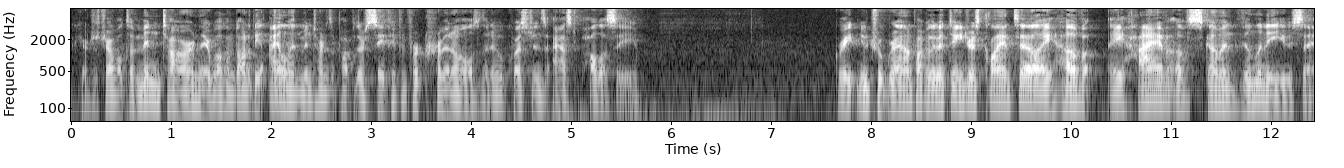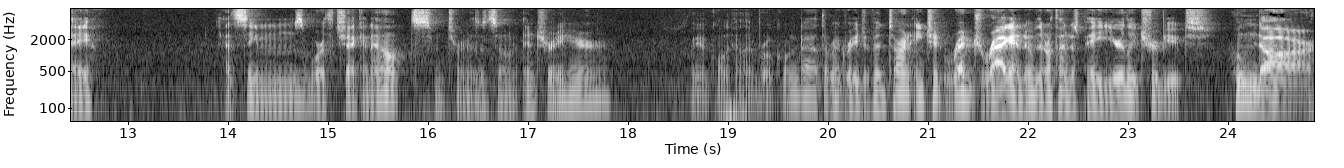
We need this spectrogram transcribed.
The characters travel to Mintarn. They are welcomed onto the island. Mintarn is a popular safe haven for criminals. The no questions asked policy. Great neutral ground, popular with dangerous clientele. A, hub, a hive of scum and villainy, you say. That seems worth checking out. Mintarn has its own entry here. We have the island broke Hoondarrh, the Red Rage of Mintarn, an ancient red dragon whom the Northlanders pay yearly tribute. Hoondarrh.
